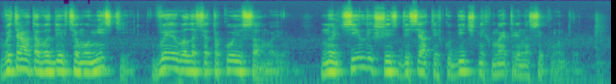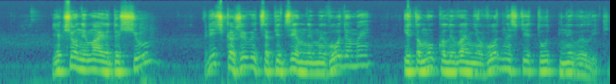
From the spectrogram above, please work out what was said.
Витрата води в цьому місті виявилася такою самою 0,6 кубічних метрів на секунду. Якщо немає дощу, річка живиться підземними водами, і тому коливання водності тут невеликі.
